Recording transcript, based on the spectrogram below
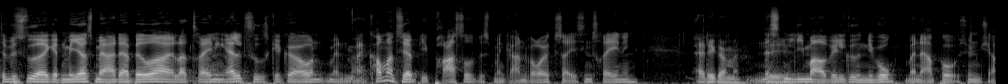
det betyder ikke, at mere smerte er bedre, eller at træning altid skal gøre ondt, men Nej. man kommer til at blive presset, hvis man gerne vil rykke sig i sin træning. Ja, det gør man. Næsten det, lige meget, hvilket niveau man er på, synes jeg.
